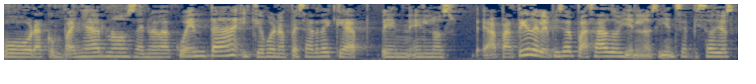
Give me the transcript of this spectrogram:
por acompañarnos de nueva cuenta y que bueno, a pesar de que en, en los, a partir del episodio pasado y en los siguientes episodios,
